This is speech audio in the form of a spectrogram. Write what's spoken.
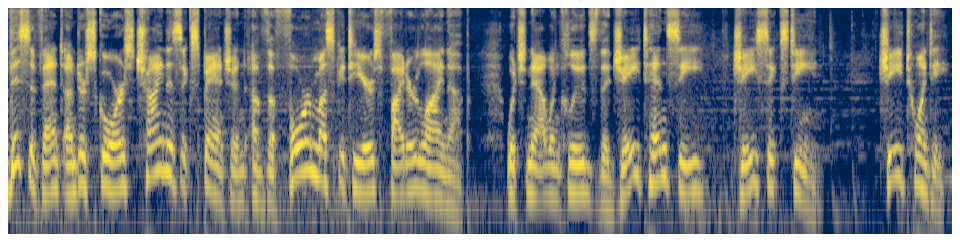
This event underscores China's expansion of the Four Musketeers fighter lineup, which now includes the J-10C, J-16, J20,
